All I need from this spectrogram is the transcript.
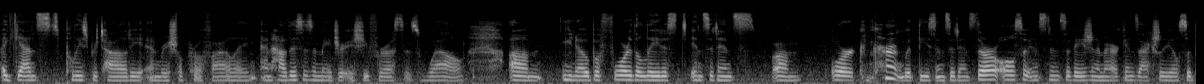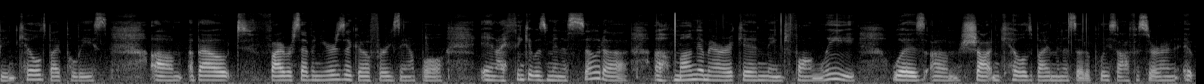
against police brutality and racial profiling and how this is a major issue for us as well. Um, you know, before the latest incidents um, or concurrent with these incidents, there are also incidents of Asian Americans actually also being killed by police. Um, about five or seven years ago, for example, in I think it was Minnesota, a Hmong American named Fong Lee was um, shot and killed by a Minnesota police officer, and it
